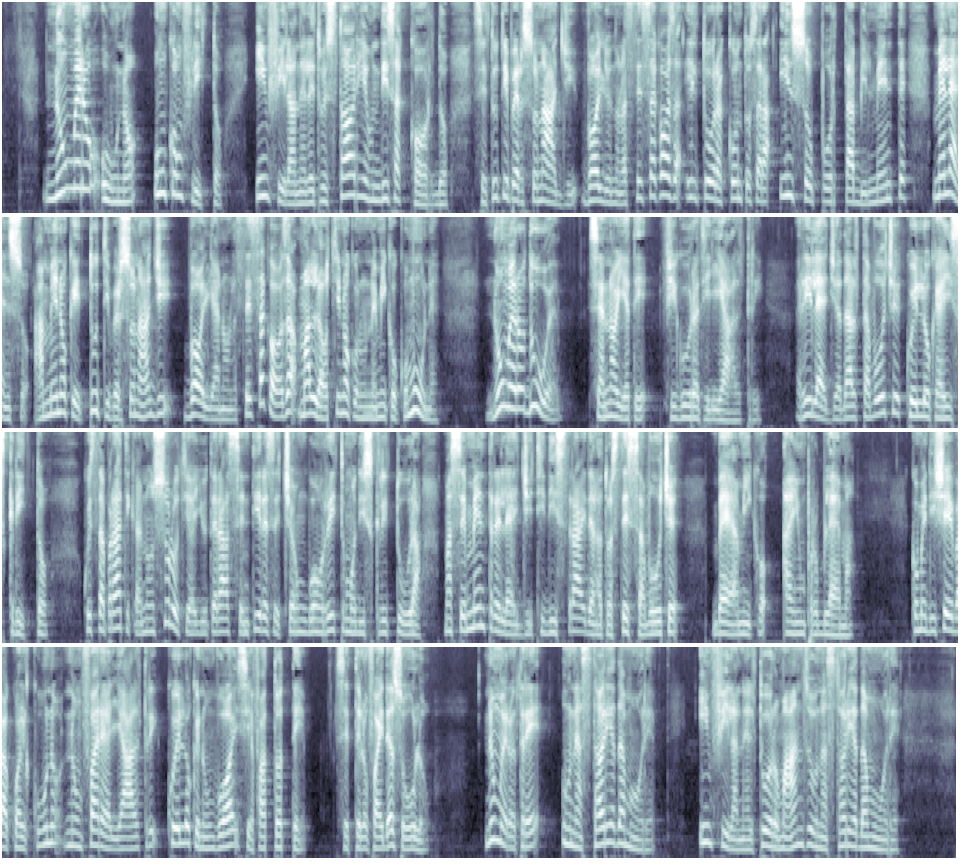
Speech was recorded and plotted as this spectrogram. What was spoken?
Numero 1. Un conflitto. Infila nelle tue storie un disaccordo. Se tutti i personaggi vogliono la stessa cosa, il tuo racconto sarà insopportabilmente melenso, a meno che tutti i personaggi vogliano la stessa cosa ma lottino con un nemico comune. Numero 2. Se annoia te, figurati gli altri. Rileggi ad alta voce quello che hai scritto. Questa pratica non solo ti aiuterà a sentire se c'è un buon ritmo di scrittura, ma se mentre leggi ti distrai dalla tua stessa voce, beh amico, hai un problema. Come diceva qualcuno, non fare agli altri quello che non vuoi sia fatto a te, se te lo fai da solo. Numero 3. Una storia d'amore. Infila nel tuo romanzo una storia d'amore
